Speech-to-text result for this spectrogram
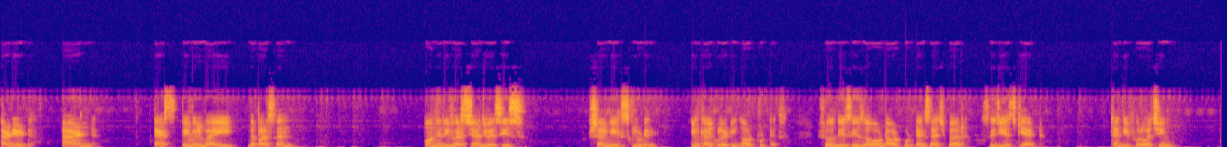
added and tax payable by the person on a reverse charge basis shall be excluded in calculating output tax. So this is about output tax as per CGST Act. Thank you for watching.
